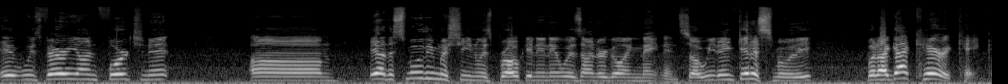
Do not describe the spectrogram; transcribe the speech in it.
It was very unfortunate. Um, yeah, the smoothie machine was broken and it was undergoing maintenance, so we didn't get a smoothie. But I got carrot cake.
